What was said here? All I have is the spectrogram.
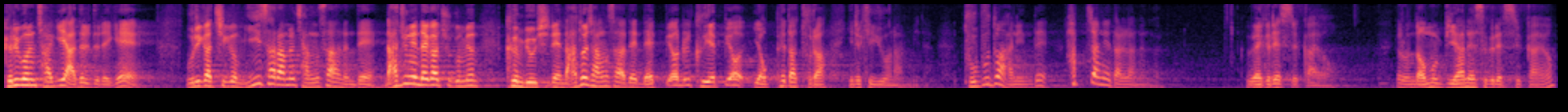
그리고는 자기 아들들에게 우리가 지금 이 사람을 장사하는데 나중에 내가 죽으면 그 묘실에 나도 장사하되 내 뼈를 그의 뼈 옆에다 두라. 이렇게 유언합니다. 부부도 아닌데 합장해 달라는 거예요. 왜 그랬을까요? 여러분 너무 미안해서 그랬을까요?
